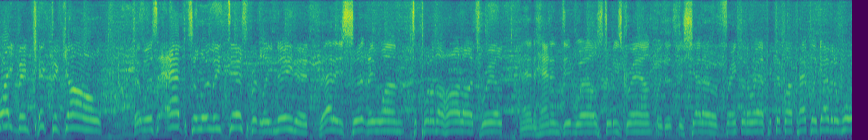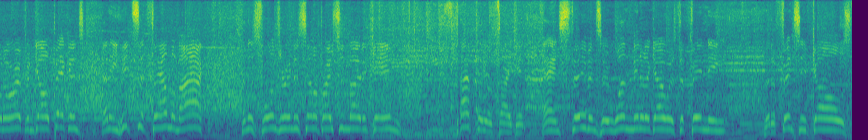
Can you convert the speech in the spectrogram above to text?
Weightman kicked a goal that was absolutely desperately needed. That is certainly one to put on the highlights reel. And Hannan did well, stood his ground with the, the shadow of Franklin around, picked up by Papley, gave it a Warner, open goal, beckons, and he hits it, found the mark. And the Swans are into celebration mode again. Papley will take it. And Stevens, who one minute ago was defending the defensive goals,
